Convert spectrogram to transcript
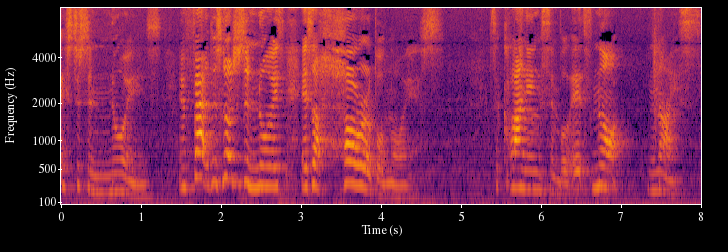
it's just a noise. In fact, it's not just a noise, it's a horrible noise. It's a clanging cymbal. It's not nice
